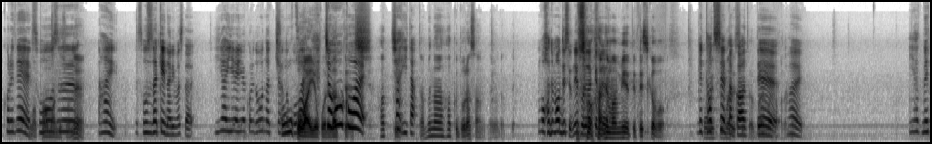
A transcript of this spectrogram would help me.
これでソーンでしょうズ、ね。はいソーズだけになりましたいやいやいやこれどうなっちゃうの？超怖い。よ、これ。超怖い。シャ引いた。ダブナンハクドラさんだよ、だって。もう羽マンですよねそれだけで。羽マン見えてて、しかも。でタッチ選択あってね。はい。いやめっ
